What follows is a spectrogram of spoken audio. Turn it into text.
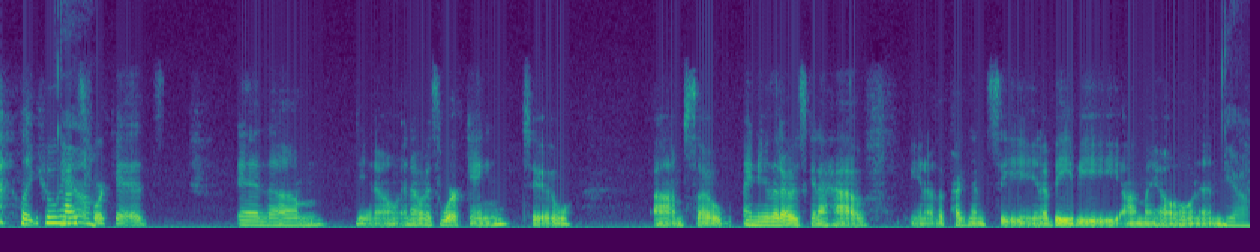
like, who has Yeah. four kids? And, um, you know, and I was working too. Um, so I knew that I was going to have, you know, the pregnancy and a baby on my own. And Yeah.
